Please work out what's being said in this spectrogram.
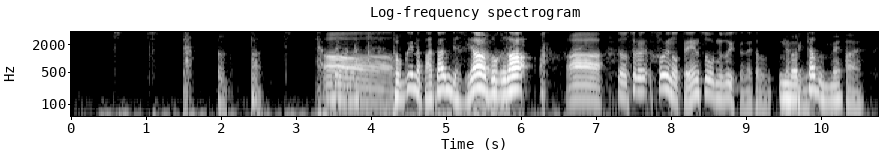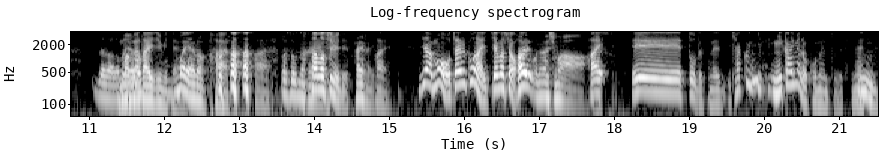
「つつたどんどんつた」ぐらいかなあー得意なパターンですよ僕の。ああでもそれそういうのって演奏むずいですよね多分多分ね。はい。だから間が大事みたいな。うまあやろう。はい、は まあそんな楽しみです。はい。はい。じゃあもうお便りコーナー行っちゃいましょう。はいお願いします。はいえー、っとですね102回目のコメントですね、うん。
